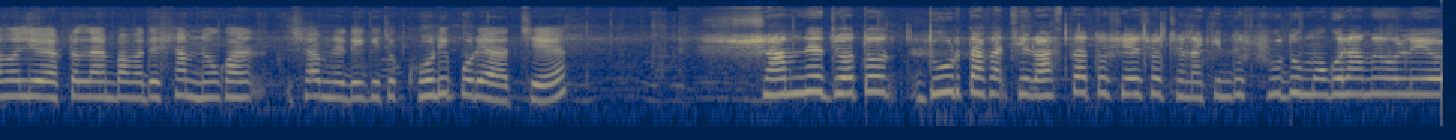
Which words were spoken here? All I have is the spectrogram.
আমলীয় একটা ল্যাম্প আমাদের সামনে, ওখানে সামনে দিয়ে কিছু খড়ি পড়ে আছে। সামনে যত দূর তাকাচ্ছি, রাস্তা তো শেষ হচ্ছে না, কিন্তু শুধু মোগল আমলীয়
